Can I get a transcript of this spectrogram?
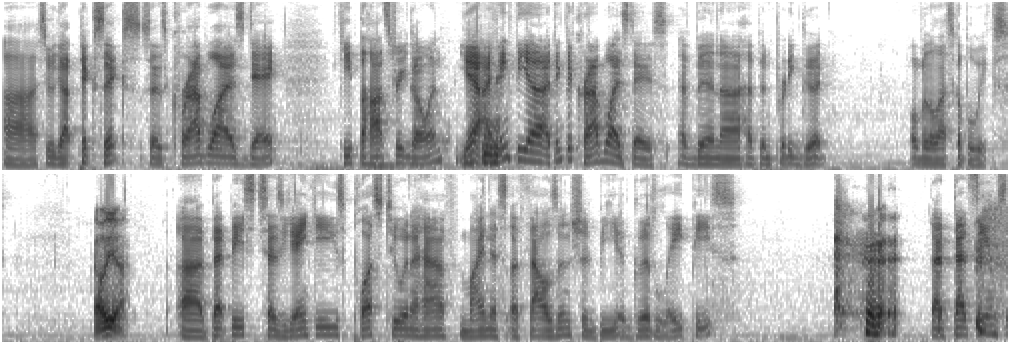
Uh, so we got pick six says Crabwise Day. Keep the hot streak going. Yeah, I think the uh, I think the Crabwise days have been uh, have been pretty good over the last couple of weeks. Oh yeah. Uh, Bet Beast says Yankees plus two and a half minus a thousand should be a good late piece. That that seems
